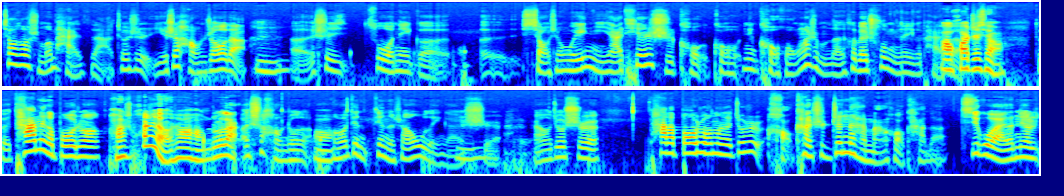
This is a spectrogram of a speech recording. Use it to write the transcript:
叫做什么牌子啊，就是也是杭州的，嗯。呃，是做那个呃小熊维尼啊、天使口口那个口红啊什么的，特别出名的一个牌子。哦，花知晓，对它那个包装，好像是花知晓是杭州的，呃，是杭州的，哦杭州电电子商务的应该嗯是。然后就是它的包装呢，就是好看，是真的还蛮好看的。寄过来的那个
